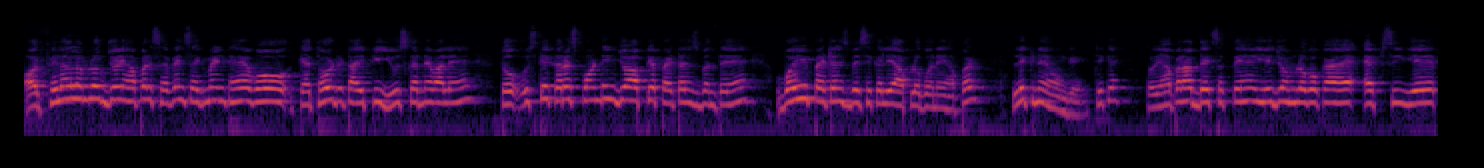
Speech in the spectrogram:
और फ़िलहाल हम लोग जो यहाँ पर सेवन सेगमेंट है, वो कैथोड टाइप की यूज़ करने वाले हैं। तो उसके करस्पॉन्डिंग जो आपके पैटर्न्स बनते हैं, वही पैटर्न्स बेसिकली आप लोगों ने यहाँ पर लिखने होंगे, ठीक है? तो यहाँ पर आप देख सकते हैं, ये जो हम लोगों का है एफ़ सी ये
